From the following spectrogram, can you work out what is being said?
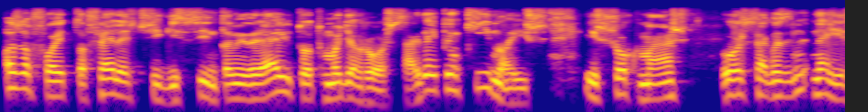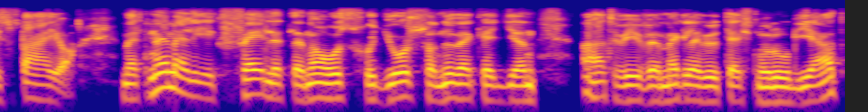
az a fajta fejlettségi szint, amivel eljutott Magyarország, de éppen Kína is, és sok más, ország az nehéz pálya, mert nem elég fejletlen ahhoz, hogy gyorsan növekedjen átvéve meglevő technológiát,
